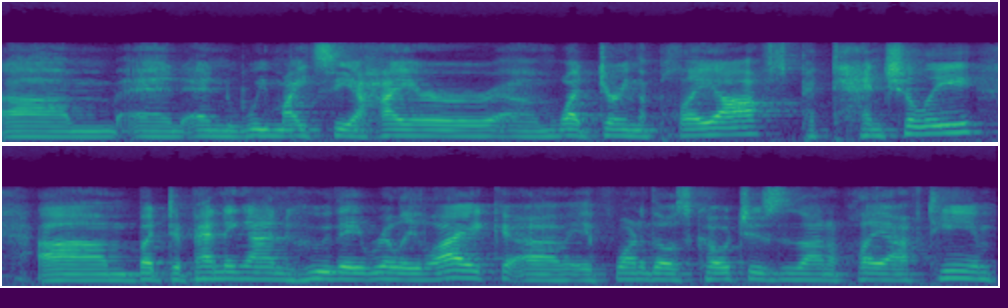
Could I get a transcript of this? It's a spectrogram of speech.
Um, and and we might see a higher um, what during the playoffs potentially, um, but depending on who they really like, uh, if one of those coaches is on a playoff team,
